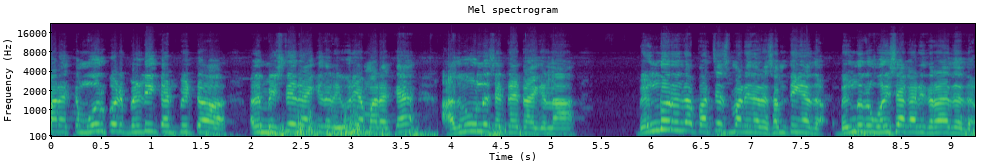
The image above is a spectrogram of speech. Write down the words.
ಮಾಡಕ್ಕೆ ಮೂರು ಕೋಟಿ ಬಿಲ್ಡಿಂಗ್ ಕಟ್ಬಿಟ್ಟು ಅದು ಮಿಷನರಿ ಹಾಕಿದ್ದಾರೆ ಯೂರಿಯಾ ಮಾಡಕ್ಕೆ. ಅದೂ ಸೆಟ್ರೇಟ್ ಆಗಿಲ್ಲ. ಬೆಂಗಳೂರಿಂದ ಪರ್ಚೇಸ್ ಮಾಡಿದ್ದಾರೆ ಸಮಥಿಂಗ್ ಅದು. ಬೆಂಗಳೂರು ಒರಿಸ್ಸಾ ಗಾಡಿ ಇದೆ ಅದು.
